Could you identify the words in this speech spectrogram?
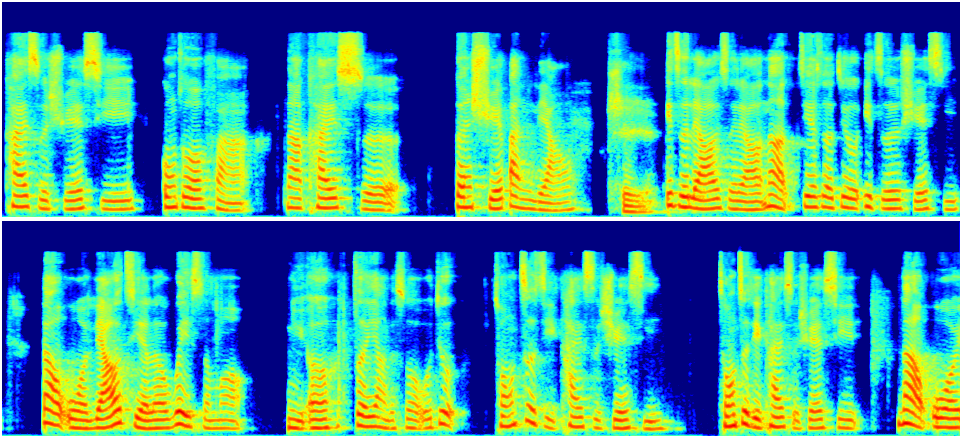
开始学习工作法，那开始跟学伴聊。是，一直聊，一直聊，那接着就一直学习，到我了解了为什么女儿这样的时候，我就从自己开始学习，从自己开始学习。那我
